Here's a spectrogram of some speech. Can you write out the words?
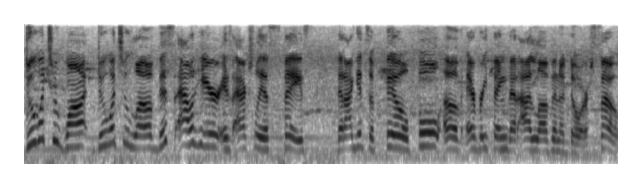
do what you want, do what you love. This out here is actually a space that I get to fill full of everything that I love and adore. So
